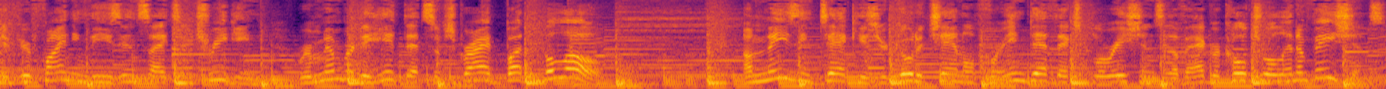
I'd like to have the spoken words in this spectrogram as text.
If you're finding these insights intriguing, remember to hit that subscribe button below. Amazing Tech is your go-to channel for in-depth explorations of agricultural innovations.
